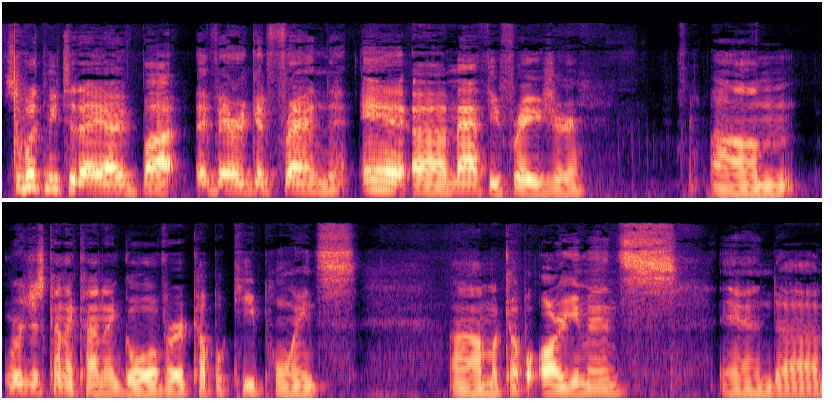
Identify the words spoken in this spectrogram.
So, with me today, I've brought a very good friend, uh, Matthew Frazier. Um, we're just of kind of go over a couple key points, um, a couple arguments, and uh,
